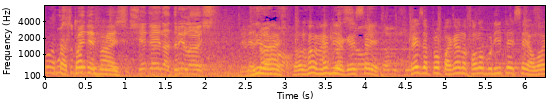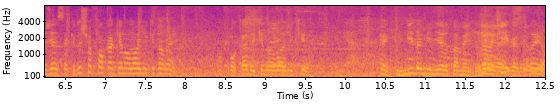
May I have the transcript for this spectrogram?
Pô, tá top demais. Chega aí na Drilanche. Brilhante, falou meu amigo, é isso aí. Fez a propaganda, falou bonito, é isso aí. A loja é essa aqui. Deixa eu focar aqui na loja aqui também. Vamos focar aqui na loja aqui, ó. Aí, comida mineira também, tá vendo aqui, galera? Aí, ó.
